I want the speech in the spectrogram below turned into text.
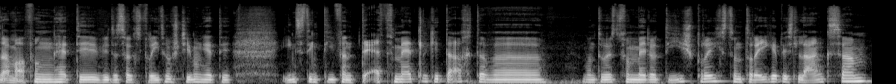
Am Anfang hätte ich, wie du sagst, Friedhofsstimmung, hätte ich instinktiv an Death Metal gedacht, aber wenn du jetzt von Melodie sprichst und träge bis langsam,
